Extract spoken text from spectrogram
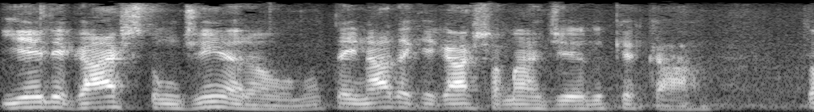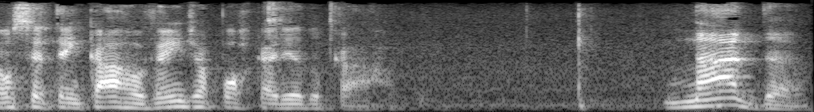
e ele gasta um dinheirão. Não tem nada que gasta mais dinheiro do que carro. Então você tem carro, vende a porcaria do carro. Nada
